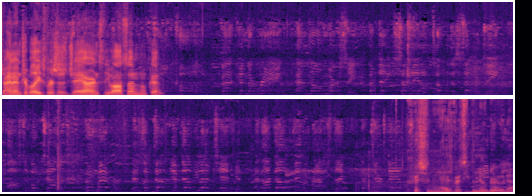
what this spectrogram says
Chyna and Triple H versus JR and Steve Austin. Okay. Christian and Edge versus the New Brood, huh?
